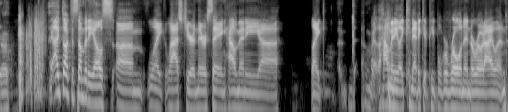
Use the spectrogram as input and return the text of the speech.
yeah. yeah. I talked to somebody else um like last year, and they were saying how many uh like how many like Connecticut people were rolling into Rhode Island.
